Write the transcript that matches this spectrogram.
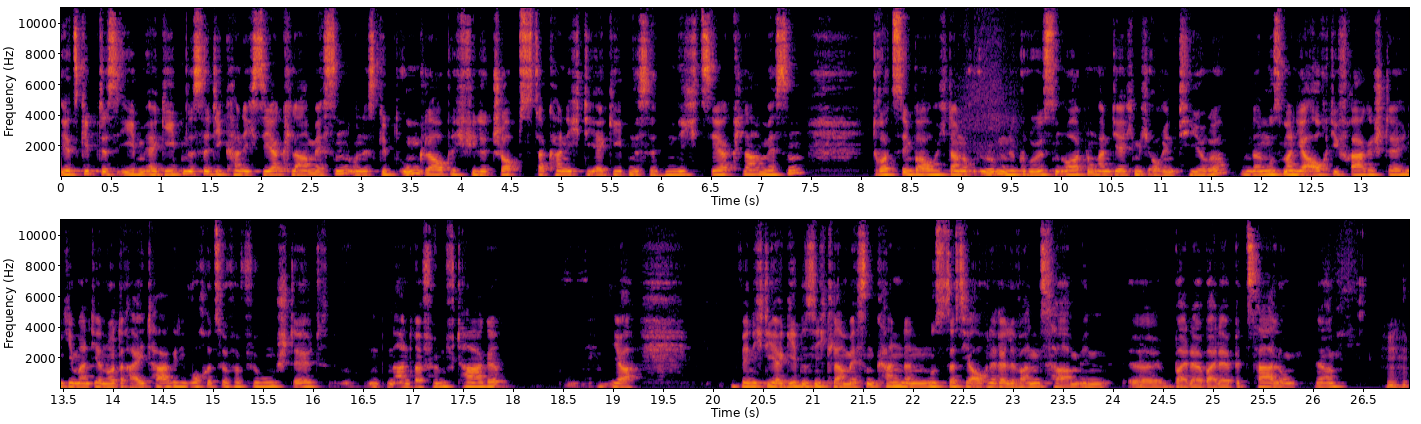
Jetzt gibt es eben Ergebnisse, die kann ich sehr klar messen und es gibt unglaublich viele Jobs, da kann ich die Ergebnisse nicht sehr klar messen. Trotzdem brauche ich da noch irgendeine Größenordnung, an der ich mich orientiere. Und dann muss man ja auch die Frage stellen, jemand, der nur drei Tage die Woche zur Verfügung stellt und ein anderer fünf Tage, ja, wenn ich die Ergebnisse nicht klar messen kann, dann muss das ja auch eine Relevanz haben in, äh, bei, der, bei der Bezahlung. Ja. Mhm.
